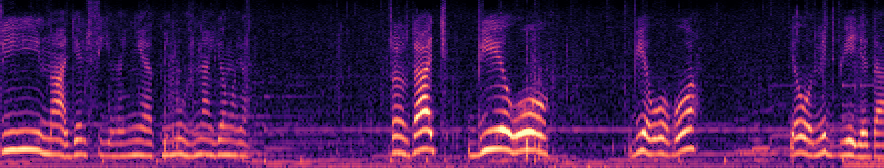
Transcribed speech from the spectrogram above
дельфина. Дельфина. Нет, не нужна, ё-моё. Создать бело... белого... белого медведя, да.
